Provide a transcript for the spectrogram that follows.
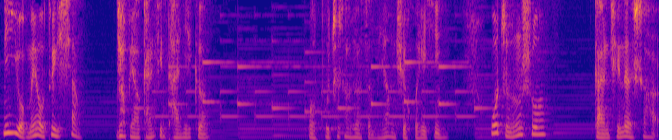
你有没有对象？要不要赶紧谈一个？我不知道要怎么样去回应，我只能说，感情的事儿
